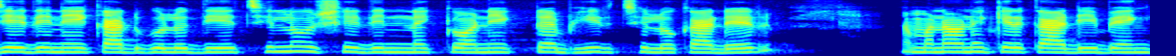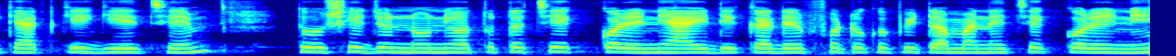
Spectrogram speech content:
যেদিন এই কার্ডগুলো দিয়েছিল, সেদিন নাকি অনেকটা ভিড় ছিল কার্ডের মানে অনেকের কার্ডই ব্যাংকে আটকে গিয়েছে। তো সেজন্য উনি অতটা চেক করেনি আইডি কার্ডের ফটোকপিটা মানে চেক করেনি।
